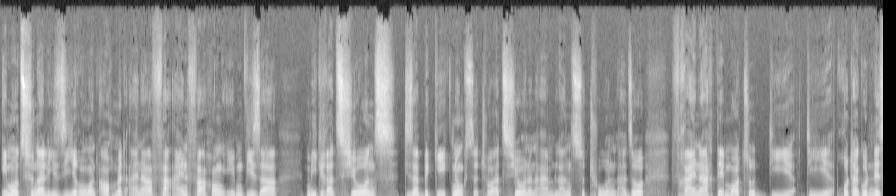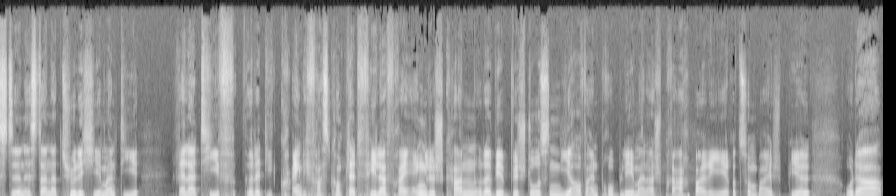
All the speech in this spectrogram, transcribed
Emotionalisierung und auch mit einer Vereinfachung eben dieser Migrations-, dieser Begegnungssituation in einem Land zu tun. Also frei nach dem Motto, die, die Protagonistin ist dann natürlich jemand, die relativ oder die eigentlich fast komplett fehlerfrei Englisch kann oder wir, wir stoßen nie auf ein Problem einer Sprachbarriere zum Beispiel oder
